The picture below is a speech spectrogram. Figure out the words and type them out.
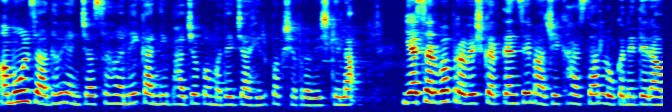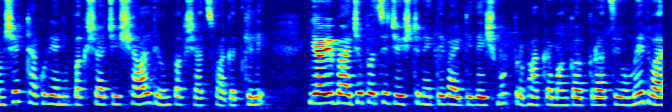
अमोल जाधव यांच्यासह अनेकांनी भाजपमध्ये जाहीर पक्षप्रवेश केला. या सर्व प्रवेशकर्त्यांचे माजी खासदार लोकनेते रामशेठ ठाकूर यांनी पक्षाची शाल देऊन पक्षात स्वागत केले. यावेळी भाजपचे ज्येष्ठ नेते वाय टी देशमुख प्रभाग क्रमांक अकराचे उमेदवार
